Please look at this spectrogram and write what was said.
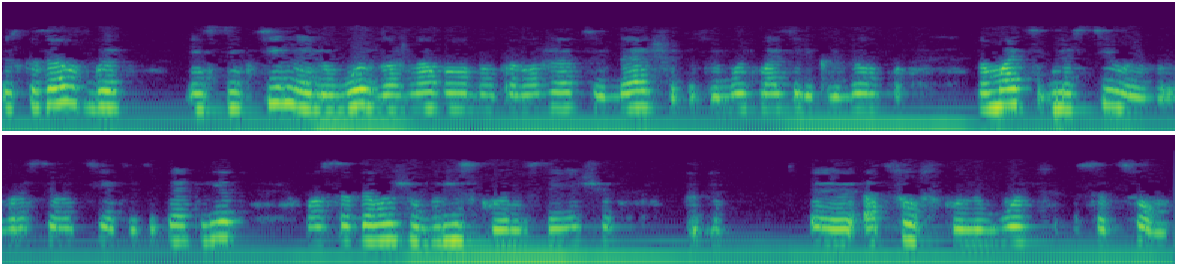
То есть, казалось бы, инстинктивная любовь должна была бы продолжаться и дальше, то есть любовь матери к ребенку. Но мать не растила его, растил отец. Эти пять лет он создал очень близкую, настоящую э, отцовскую любовь с отцом.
